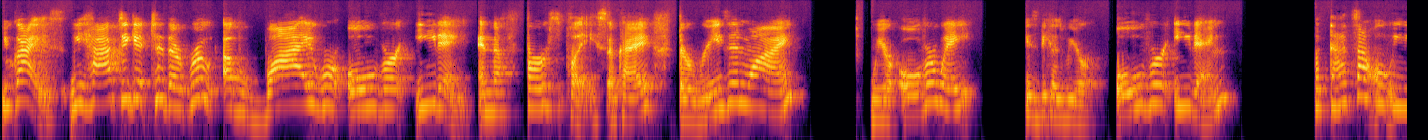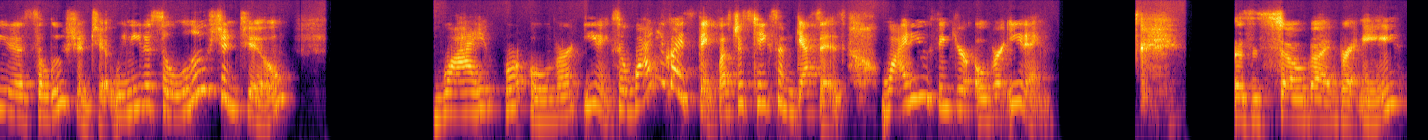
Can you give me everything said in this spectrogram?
You guys, we have to get to the root of why we're overeating in the first place. Okay. The reason why we are overweight is because we are overeating, but that's not what we need a solution to. We need a solution to why we're overeating. So, why do you guys think? Let's just take some guesses. Why do you think you're overeating? This is so good, Brittany.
